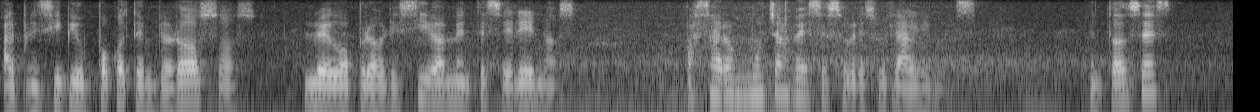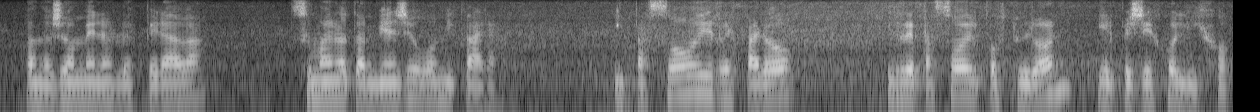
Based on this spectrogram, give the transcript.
al principio un poco temblorosos, luego progresivamente serenos, pasaron muchas veces sobre sus lágrimas. Entonces, cuando yo menos lo esperaba, su mano también llegó a mi cara y pasó y reparó y repasó el costurón y el pellejo lijo,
